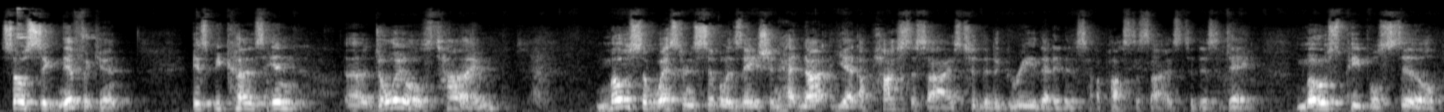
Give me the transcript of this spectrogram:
so significant is because in uh, Doyle's time, most of Western civilization had not yet apostatized to the degree that it is apostatized to this day. Most people still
